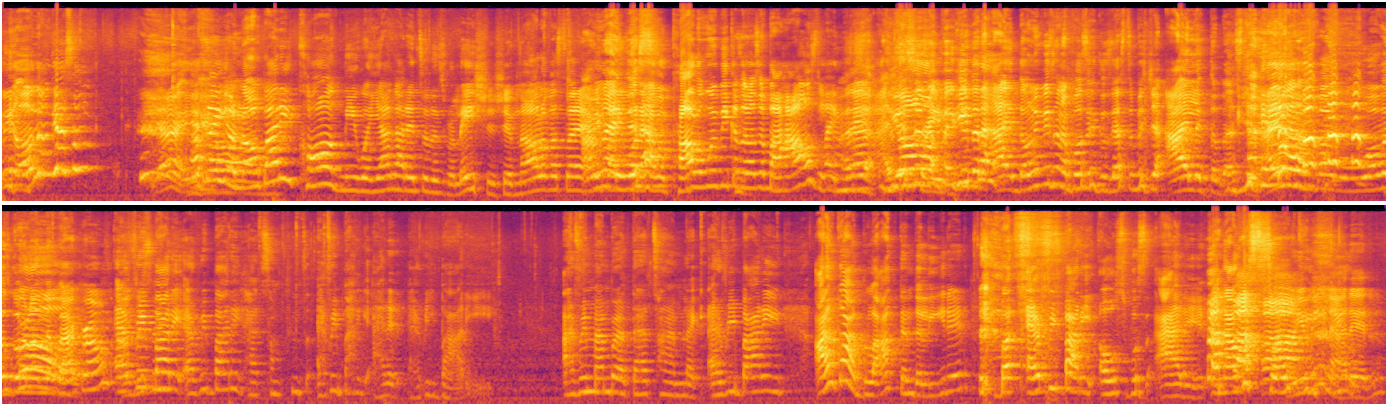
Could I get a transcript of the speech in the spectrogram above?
we all gonna get some. Yeah, I'm like, yo, nobody called me when y'all got into this relationship. Now all of a sudden, everybody like, to have a problem with me because it was in my house. Like, Like, nah, yo, this is a picture people- that I. The only reason I posted because that's the picture I looked the best. Yeah. I didn't give a fuck what was going on in the background. Everybody, everybody had something. To, everybody added everybody. I remember at that time, like everybody. I got blocked and deleted, but everybody else was added, and I was so you mean added?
